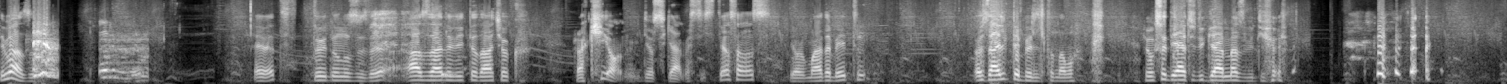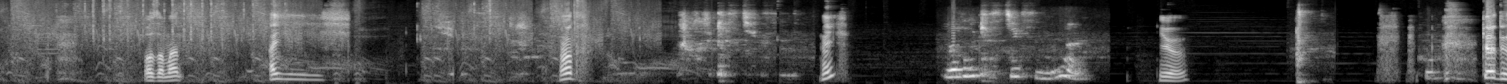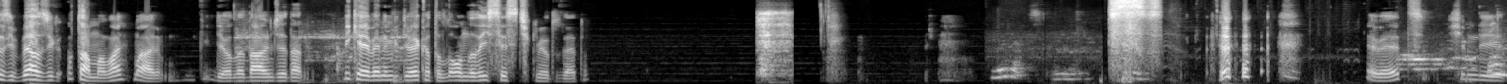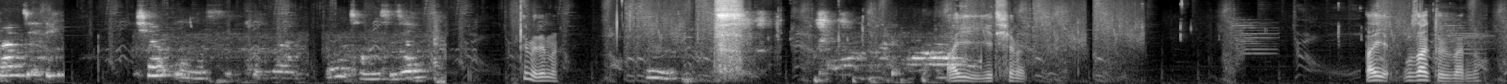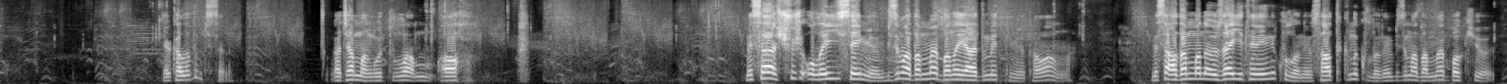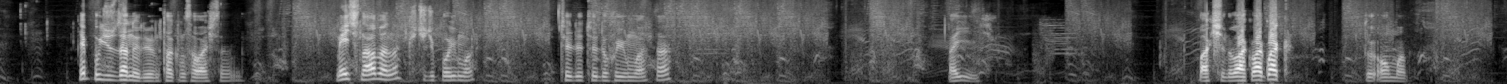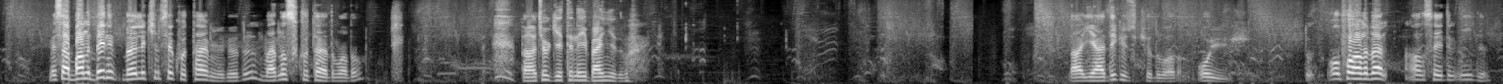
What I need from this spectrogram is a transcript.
Değil mi Azra? Evet, duyduğunuz üzere Azra ile birlikte daha çok Rakion videosu gelmesi istiyorsanız yorumlarda belirtin. Özellikle belirtin ama. Yoksa diğer türlü gelmez video. o zaman ay ne oldu? Ne? Buraları keseceksin değil mi? Yo. Gördüğünüz gibi birazcık utanma var. Malum videoda daha önceden bir kere benim videoya katıldı. Onda da hiç ses çıkmıyordu zaten. Evet. evet. Şimdi Ben bence şey yapmaması. Ne utanması canım. değil mi değil mi? Hı. Ay yetişemedim. Dayı uzak dur benden. Yakaladım ki seni. Kaçamam kurtulamam. Ah. Mesela şu olayı sevmiyorum. Bizim adamlar bana yardım etmiyor tamam mı? Mesela adam bana özel yeteneğini kullanıyor. Sağ tıkını kullanıyor. Bizim adamlar bakıyor. Hep bu yüzden ölüyorum takım savaşlarında. Mage ne haber lan? Küçücük boyum var. Türlü türlü huyum var ha? Ay. Bak şimdi bak bak bak. Dur olmadı. Mesela bana beni böyle kimse kurtarmıyor gördünüz mü? Ben nasıl kurtardım adamı? Daha çok yeteneği ben yedim. Daha yerde gözüküyordu bu adam. Oy. Dur, O puanı ben alsaydım iyiydi.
